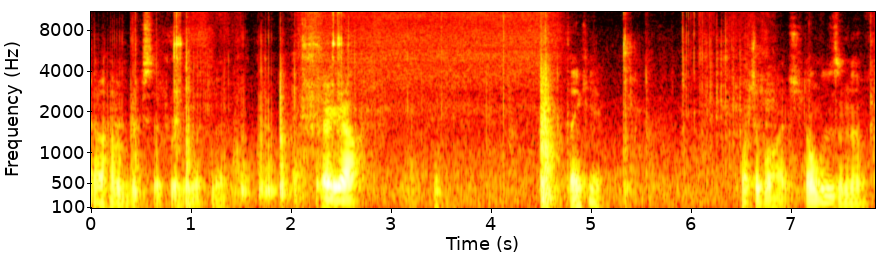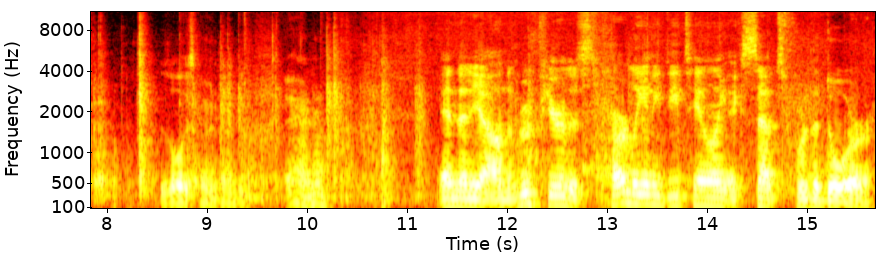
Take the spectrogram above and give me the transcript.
I don't have a brick separator with me. There you go. Thank you. Much obliged. Don't lose them though. Those always come in handy. Yeah, I know. And then yeah, on the roof here, there's hardly any detailing except for the door.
